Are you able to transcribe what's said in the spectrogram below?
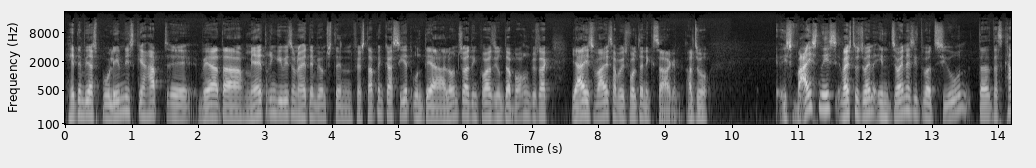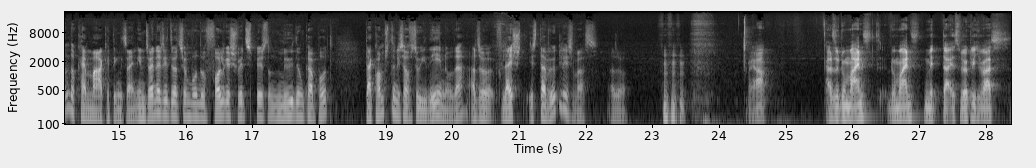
hätten wir das Problem nicht gehabt, äh, wäre da mehr drin gewesen oder hätten wir uns den Verstappen kassiert und der Alonso hat ihn quasi unterbrochen und gesagt, ja, ich weiß, aber ich wollte nichts sagen. Also ich weiß nicht, weißt du, so ein, in so einer Situation, da, das kann doch kein Marketing sein. In so einer Situation, wo du voll geschwitzt bist und müde und kaputt, da kommst du nicht auf so Ideen, oder? Also vielleicht ist da wirklich was. Also. ja. Also du meinst, du meinst mit, da ist wirklich was,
